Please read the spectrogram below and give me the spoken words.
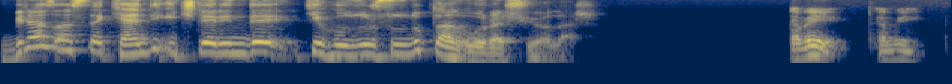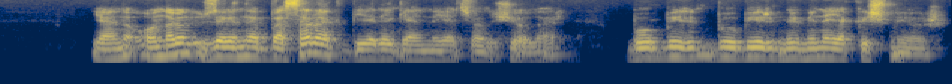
biraz aslında kendi içlerindeki huzursuzlukla uğraşıyorlar. Tabii, tabii. Yani onların üzerine basarak bir yere gelmeye çalışıyorlar. Bu bir, bu bir mümine yakışmıyor.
